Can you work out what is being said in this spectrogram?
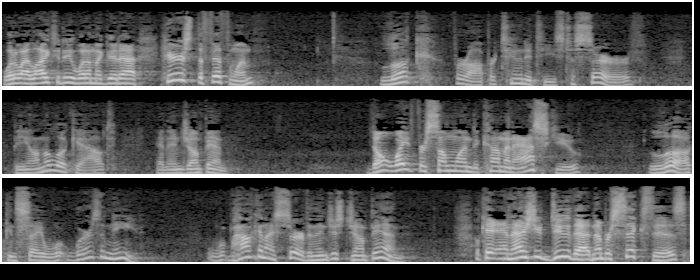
What do I like to do? What am I good at? Here's the fifth one look for opportunities to serve, be on the lookout, and then jump in. Don't wait for someone to come and ask you. Look and say, Where's the need? How can I serve? And then just jump in. Okay, and as you do that, number six is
